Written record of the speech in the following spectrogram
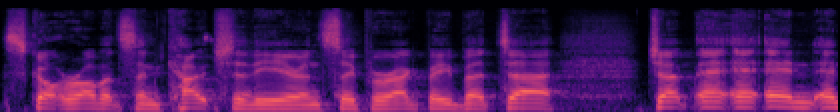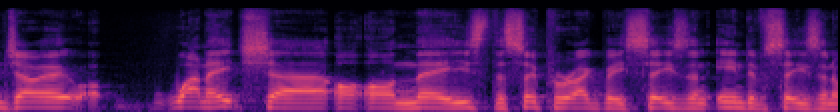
Scott Robertson, coach of the year in Super Rugby, but uh, and, and, and Joey, one each uh, on these. The Super Rugby season, end of season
